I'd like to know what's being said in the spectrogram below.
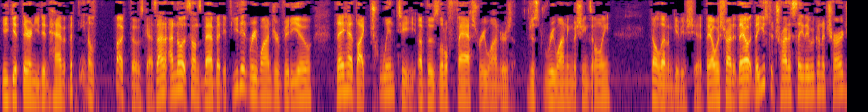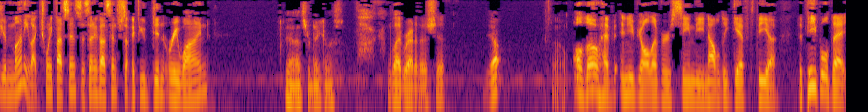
you get there and you didn't have it, but you know. Fuck those guys. I, I know it sounds bad, but if you didn't rewind your video, they had like 20 of those little fast rewinders, just rewinding machines only. Don't let them give you shit. They always try to, they, they used to try to say they were going to charge you money, like 25 cents to 75 cents or something if you didn't rewind. Yeah, that's ridiculous. Fuck, I'm glad we're out of those shit. Yep. So, Although, have any of y'all ever seen the novelty gift? The uh, the people that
